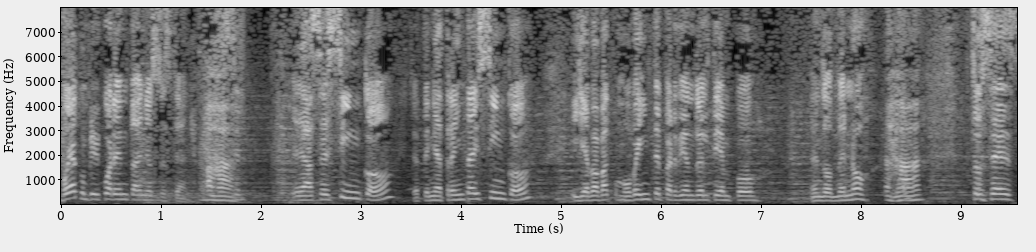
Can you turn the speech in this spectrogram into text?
voy a cumplir 40 años este año. Ajá. Eh, Hace 5, ya tenía 35 y llevaba como 20 perdiendo el tiempo en donde no. ¿no? Entonces,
